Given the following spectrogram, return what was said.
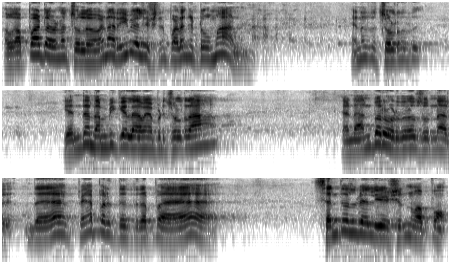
அவங்க அப்பாட்ட வேணா சொல்லுவேன். வேணா ரீவேலியேஷன் பணம் கட்டுவோமா? என்னத்தை சொல்கிறது எந்த நம்பிக்கையில் அவன் எப்படி சொல்கிறான் என் நண்பர் ஒரு தடவை சொன்னார். இந்த பேப்பர் திருத்துறப்ப சென்ட்ரல் வேல்யூவேஷன் வைப்போம்.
